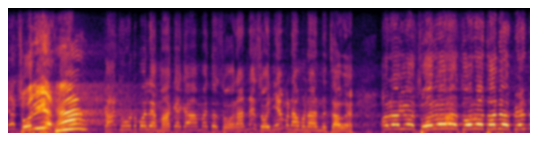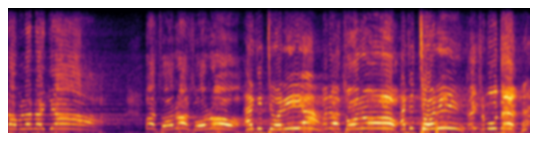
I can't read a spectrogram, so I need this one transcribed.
या छोरी है? हाँ। कहा झूठ बोले? माँ के कहा? मैं तो सोरा ने सोनिया बना बना नचावे। अरे यो सोरो रे सोरो दादे बेंडा बनाना क्या? ओ सोरो सोरो अजी छोरी या? अरे सोरो अजी छोरी कई सबूत है? हैं?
